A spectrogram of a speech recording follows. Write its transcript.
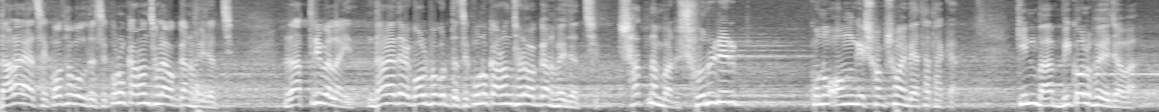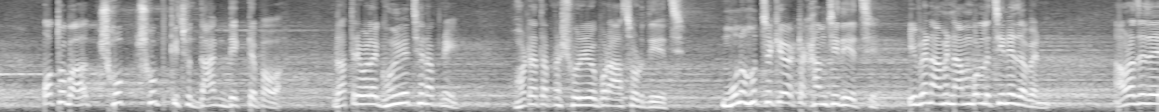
দাঁড়ায় আছে, কথা বলতেছে, কোনো কারণ ছাড়া অজ্ঞান হয়ে যাচ্ছে। রাত্রিবেলায় দাঁড়ায় দাঁড়ায় গল্প করতেছে, কোনো কারণ ছাড়া অজ্ঞান হয়ে যাচ্ছে। সাত নম্বর, শরীরের কোনো অঙ্গে সবসময় ব্যথা থাকা কিংবা বিকল হয়ে যাওয়া অথবা ছোপ ছোপ কিছু দাগ দেখতে পাওয়া। রাত্রেবেলায় ঘুমিয়েছেন আপনি? হঠাৎ আপনার শরীরের উপর আঁচড় দিয়েছে। মনে হচ্ছে কেউ একটা খামচি দিয়েছে। ইভেন আমি নাম বললে চিনে যাবেন। আমরা যে যে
